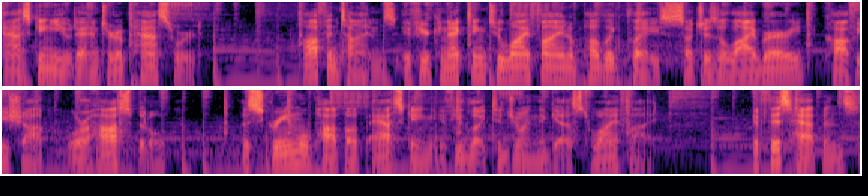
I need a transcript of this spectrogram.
asking you to enter a password. Oftentimes, if you're connecting to Wi-Fi in a public place, such as a library, coffee shop, or a hospital, a screen will pop up asking if you'd like to join the guest Wi-Fi. If this happens,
